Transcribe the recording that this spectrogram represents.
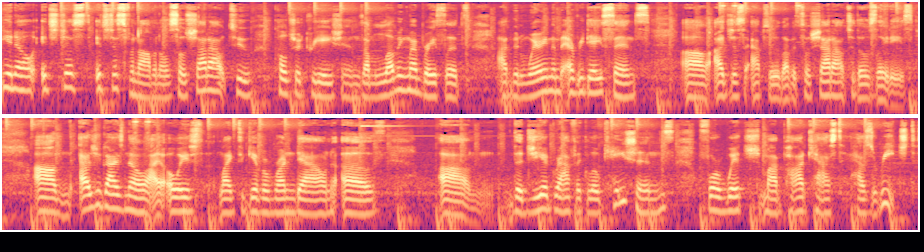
You know, it's just it's just phenomenal. So shout out to Kultured Kreations. I'm loving my bracelets. I've been wearing them every day since. Uh, I just absolutely love it. So shout out to those ladies. Um, as you guys know, I always like to give a rundown of um, the geographic locations for which my podcast has reached.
